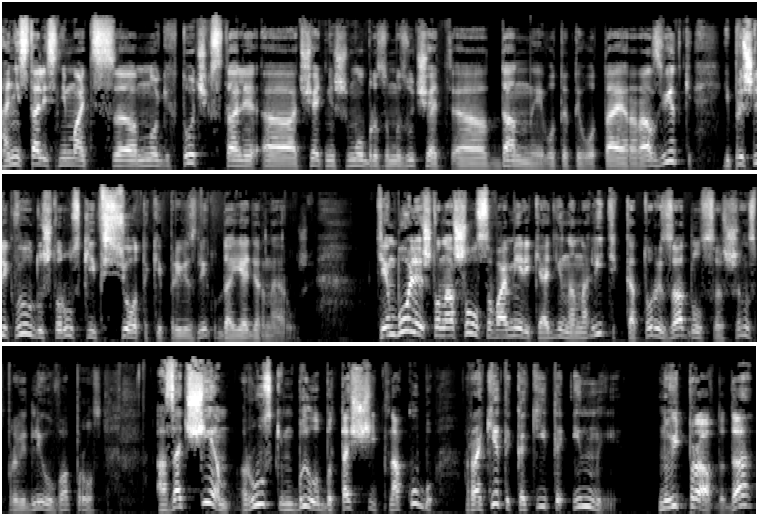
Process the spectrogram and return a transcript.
они стали снимать с э, многих точек, стали э, тщательнейшим образом изучать э, данные вот этой вот аэроразведки и пришли к выводу, что русские все-таки привезли туда ядерное оружие. Тем более, что нашелся в Америке один аналитик, который задал совершенно справедливый вопрос. А зачем русским было бы тащить на Кубу ракеты какие-то иные? Ну ведь правда, да?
